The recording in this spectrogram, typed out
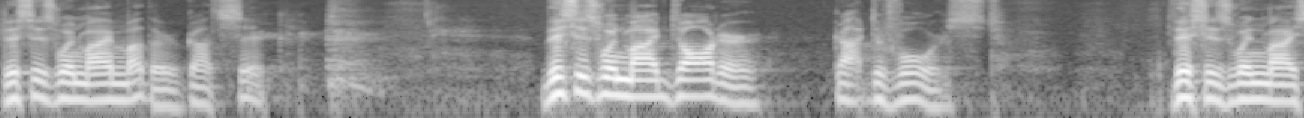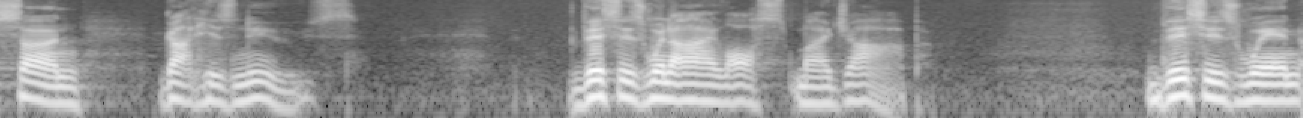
This is when my mother got sick. This is when my daughter got divorced. This is when my son got his news. This is when I lost my job. This is when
